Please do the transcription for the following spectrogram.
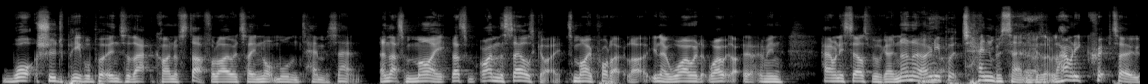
what should people put into that kind of stuff? Well, I would say not more than ten percent, and that's my that's I'm the sales guy. It's my product. Like you know, why would why? Would, I mean, how many salespeople go? No, no, only put ten percent. Yeah. How many crypto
